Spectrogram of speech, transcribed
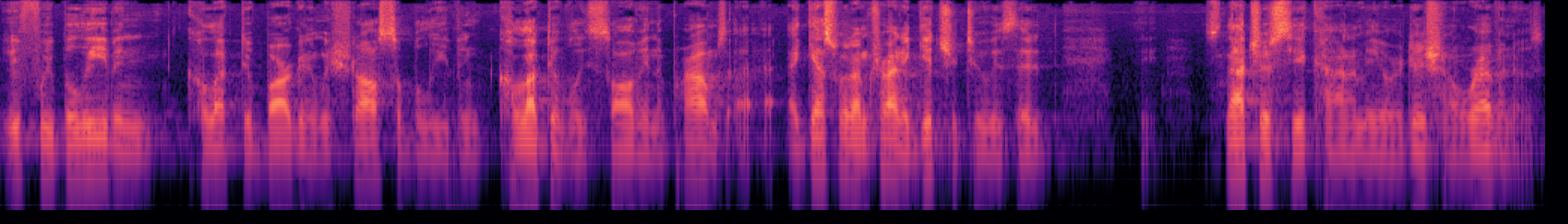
if we believe in collective bargaining, we should also believe in collectively solving the problems. I, I guess what I am trying to get you to is that it's not just the economy or additional revenues.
